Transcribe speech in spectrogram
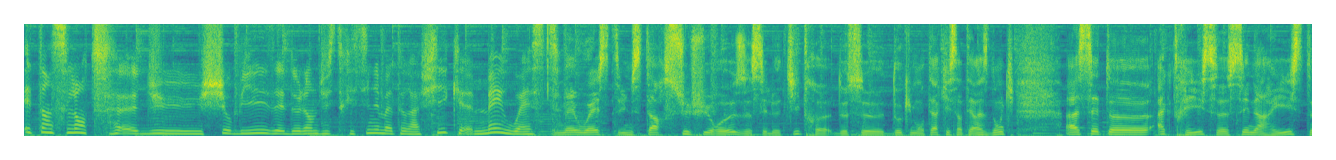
étincelante euh, du showbiz et de l'industrie cinématographique, Mae West. Mae West, une star sulfureuse, c'est le titre de ce documentaire qui s'intéresse donc à cette euh, actrice, scénariste,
